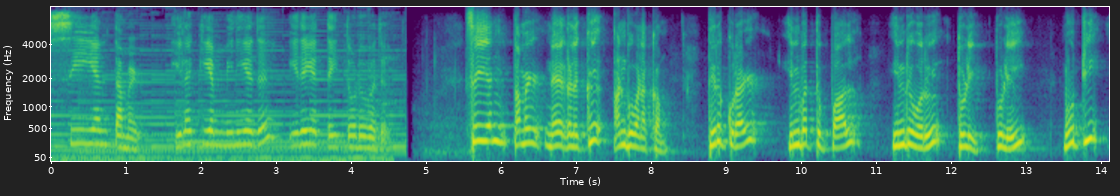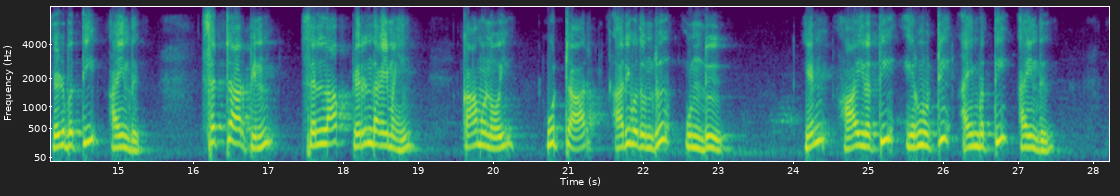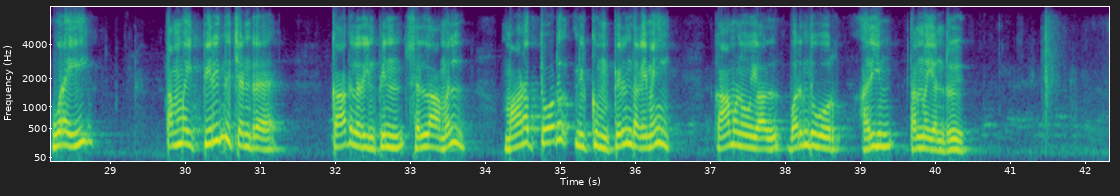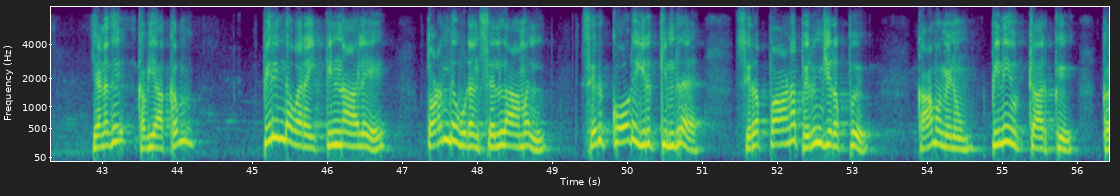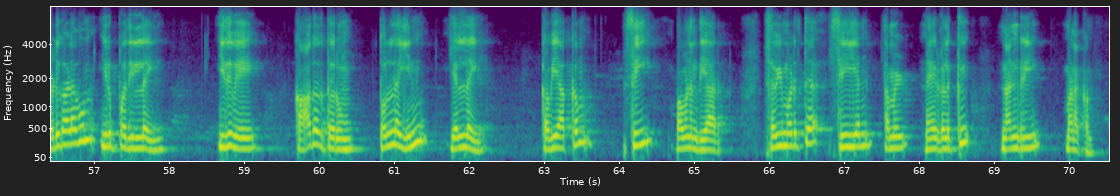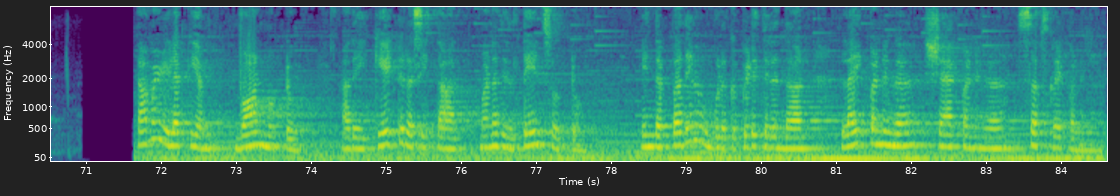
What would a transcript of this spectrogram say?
CN Tamil. இலக்கியம் மினியது இதயத்தை தொடுவது. CN Tamil நேயர்களுக்கு அன்பு வணக்கம். திருக்குறள் இன்பத்துப்பால் இன்று ஒரு துளி துளி நூற்றி எழுபத்தி ஐந்து. செற்றார்பின் செல்லாப் பெருந்தகைமை காமநோய் உற்றார் அறிவதொன்று உண்டு. எண் ஆயிரத்தி இருநூற்றி ஐம்பத்தி ஐந்து. உரை தம்மை பிரிந்து சென்ற காதலரின் பின் செல்லாமல் மானத்தோடு நிற்கும் பெருந்தகைமை காமநோயால் வருந்துவோர் அறியும் தன்மையன்று. எனது கவியாக்கம் பிரிந்தவரை பின்னாலே தொடர்ந்து உடன் செல்லாமல் செருக்கோடு இருக்கின்ற சிறப்பான பெருஞ்சிறப்பு காமமெனும் பிணையுற்றார்க்கு கடுகளவும் இருப்பதில்லை. இதுவே காதல் தரும் தொல்லையின் எல்லை. கவியாக்கம் சி. பவனந்தியார். செவிமடுத்த சிஎன் தமிழ் நேயர்களுக்கு நன்றி வணக்கம். தமிழ் இலக்கியம் வான் முட்டும். அதை கேட்டு ரசித்தால் மனதில் தேன் சொட்டும். இந்த பதிவு உங்களுக்கு பிடித்திருந்தால் லைக் பண்ணுங்க ஷேர் பண்ணுங்க சப்ஸ்கிரைப் பண்ணுங்க.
